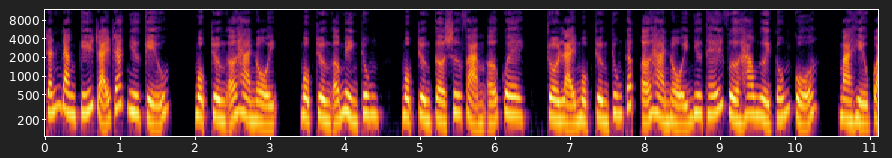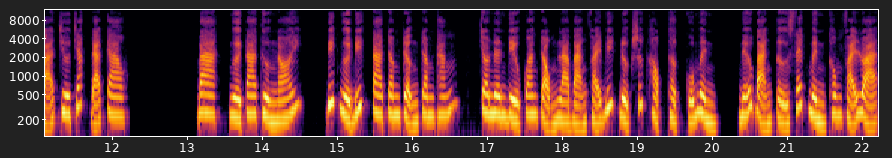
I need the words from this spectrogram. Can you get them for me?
Tránh đăng ký rải rác như kiểu, một trường ở Hà Nội, một trường ở miền Trung, một trường cờ sư phạm ở quê, rồi lại một trường trung cấp ở Hà Nội như thế vừa hao người tốn của, mà hiệu quả chưa chắc đã cao. 3. Người ta thường nói, biết người biết ta trăm trận trăm thắng, cho nên điều quan trọng là bạn phải biết được sức học thật của mình. Nếu bạn tự xét mình không phải loại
